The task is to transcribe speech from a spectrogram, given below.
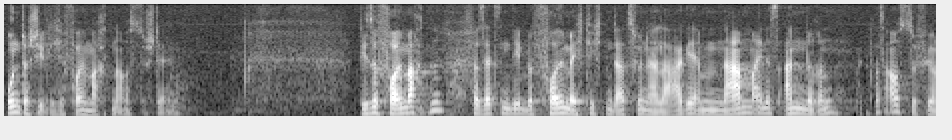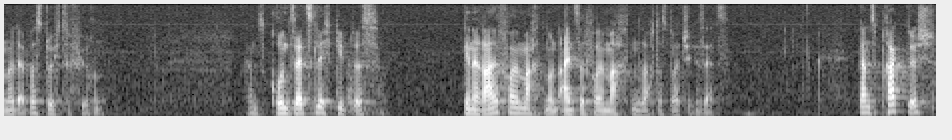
unterschiedliche Vollmachten auszustellen. Diese Vollmachten versetzen den Bevollmächtigten dazu in der Lage, im Namen eines anderen etwas auszuführen und etwas durchzuführen. Ganz grundsätzlich gibt es Generalvollmachten und Einzelvollmachten, sagt das deutsche Gesetz. Ganz praktisch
